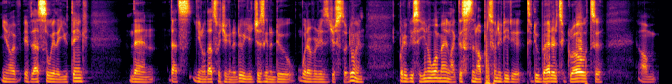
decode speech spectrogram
you know if, if that's the way that you think then that's you know that's what you're gonna do. You're just gonna do whatever it is you're still doing. But if you say, you know what, man, like this is an opportunity to to do better, to grow, to um,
